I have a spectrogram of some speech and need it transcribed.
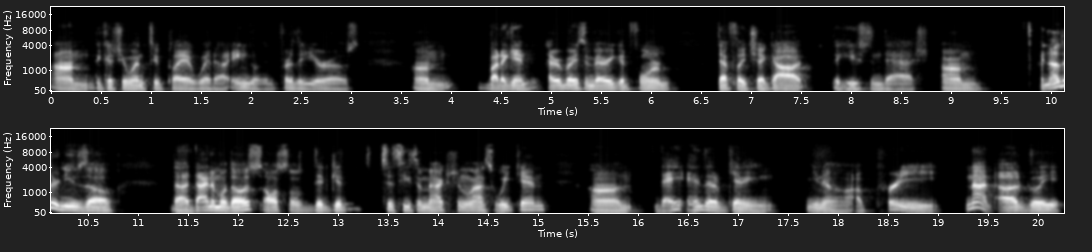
um, because she went to play with uh, England for the Euros. Um, but again, everybody's in very good form. Definitely check out the Houston Dash. Um, in other news, though, the Dynamo Dos also did get to see some action last weekend. Um, they ended up getting, you know, a pretty not ugly,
